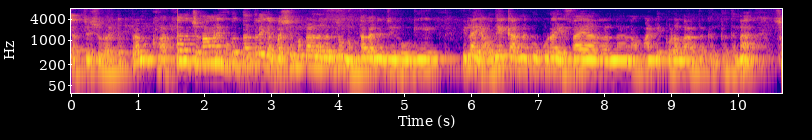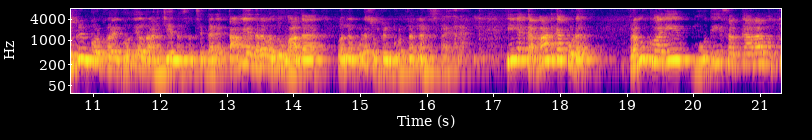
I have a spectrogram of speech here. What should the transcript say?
ಚರ್ಚೆ ಶುರುವಾಯಿತು. ಪ್ರಮುಖವಾಗಿ ಅದು ಚುನಾವಣೆ ಮುಗಿದ ನಂತರ ಈಗ ಪಶ್ಚಿಮ ಬಂಗಾಳದಲ್ಲಂತೂ ಮಮತಾ ಬ್ಯಾನರ್ಜಿ ಹೋಗಿ, ಇಲ್ಲ ಯಾವುದೇ ಕಾರಣಕ್ಕೂ ಕೂಡ ಎಸ್ ಐ ಆರ್ ಅನ್ನ ನಾವು ಮಾಡಲಿಕ್ಕೆ ಕೊಡಲ್ಲ ಅಂತಕ್ಕಂಥದ್ದನ್ನ ಸುಪ್ರೀಂ ಕೋರ್ಟ್ವರೆಗೆ ಹೋಗಿ ಅವರು ಅರ್ಜಿಯನ್ನು ಸಲ್ಲಿಸಿದ್ದಾರೆ. ತಾವೇ ಅದರ ಒಂದು ವಾದವನ್ನು ಕೂಡ ಸುಪ್ರೀಂ ಕೋರ್ಟ್ನಲ್ಲಿ ನಡೆಸ್ತಾ ಇದ್ದಾರೆ. ಈಗ ಕರ್ನಾಟಕ ಕೂಡ ಪ್ರಮುಖವಾಗಿ ಮೋದಿ ಸರ್ಕಾರ ಮತ್ತು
